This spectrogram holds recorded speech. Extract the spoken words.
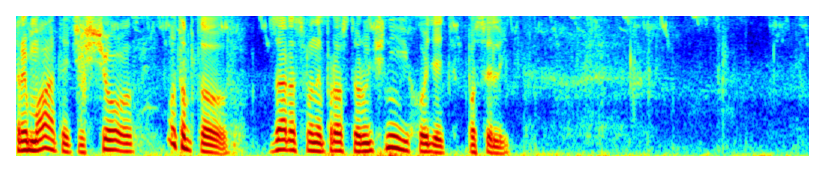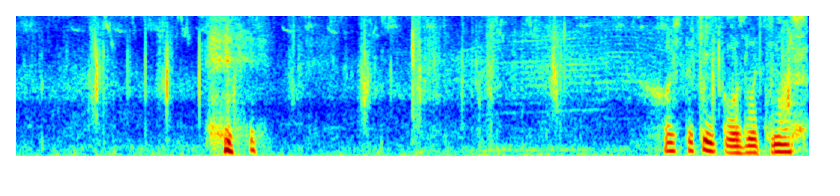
тримати чи що. Ну тобто Зараз вони просто ручні і ходять по селі. Ось такий козлик у нас.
